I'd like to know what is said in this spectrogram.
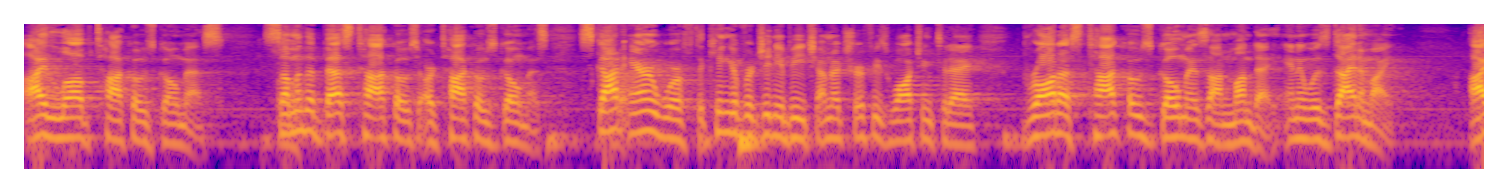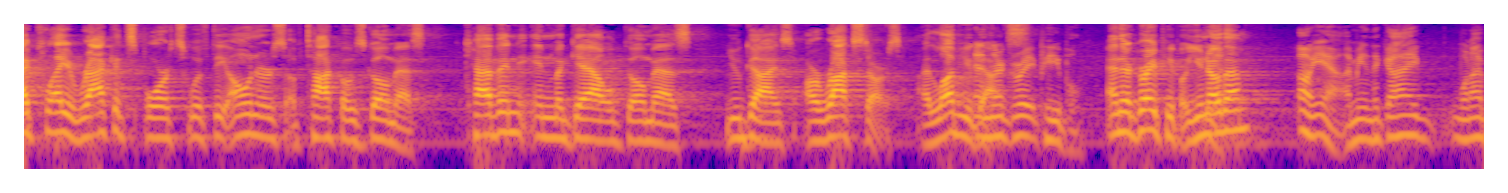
I love Tacos Gomez. Some of the best tacos are Tacos Gomez. Scott Aaronworth, the king of Virginia Beach, I'm not sure if he's watching today, brought us Tacos Gomez on Monday, and it was dynamite. I play racket sports with the owners of Tacos Gomez. Kevin and Miguel Gomez, you guys are rock stars. I love you guys. And they're great people. And they're great people. You know them? Oh yeah, I mean the guy when I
